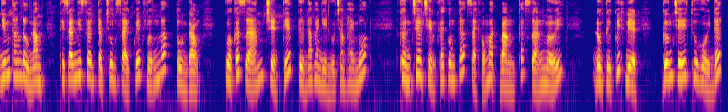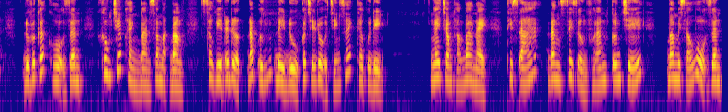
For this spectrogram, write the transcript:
Những tháng đầu năm, thị xã Nghi Sơn tập trung giải quyết vướng mắc tồn động của các dự án chuyển tiếp từ năm 2021, khẩn trương triển khai công tác giải phóng mặt bằng các dự án mới, đồng thời quyết liệt cưỡng chế thu hồi đất đối với các hộ dân không chấp hành bàn giao mặt bằng sau khi đã được đáp ứng đầy đủ các chế độ chính sách theo quy định. Ngay trong tháng 3 này, thị xã đang xây dựng phương án cưỡng chế 36 hộ dân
